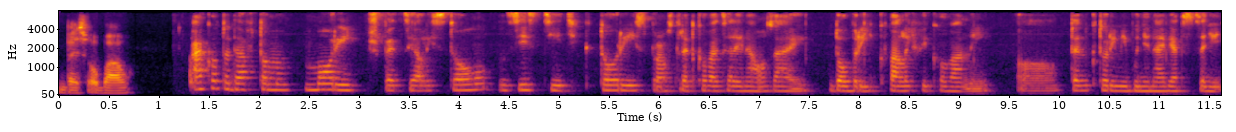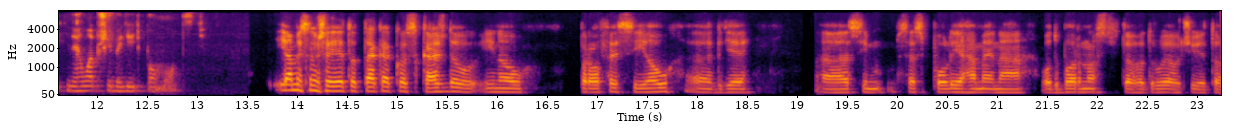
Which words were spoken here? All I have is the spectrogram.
bez obav. Ako teda v tom mori špecialistov zistiť, ktorý sprostredkovateľ je naozaj dobrý, kvalifikovaný, ten, ktorý mi bude najviac sedieť, najlepšie vedieť pomôcť? Ja myslím, že je to tak ako s každou inou profesiou, e, kde e, si sa spoliehame na odbornosť toho druhého, či je to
